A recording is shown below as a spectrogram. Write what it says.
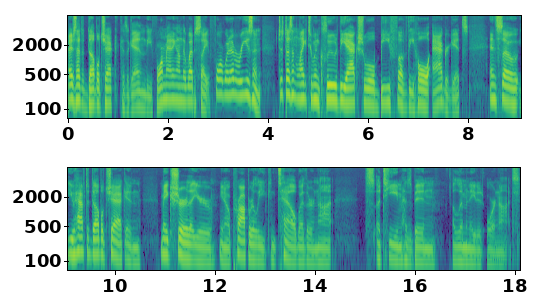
I just had to double check because, again, the formatting on the website, for whatever reason, just doesn't like to include the actual beef of the whole aggregates. And so you have to double check and make sure that you're, you know, properly can tell whether or not a team has been eliminated or not.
